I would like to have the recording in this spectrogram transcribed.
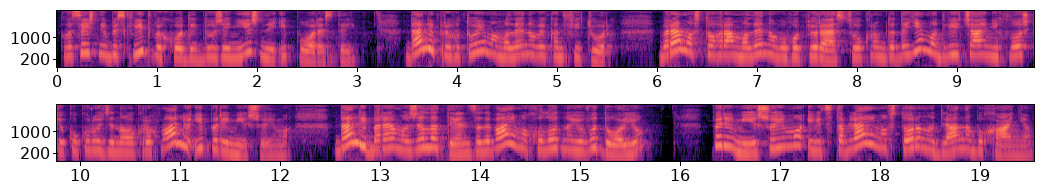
Класичний бісквіт виходить дуже ніжний і пористий. Далі приготуємо малиновий конфітюр. Беремо 100 г малинового пюре з цукром, додаємо 2 чайні ложки кукурудзяного крохмалю і перемішуємо. Далі беремо желатин, заливаємо холодною водою, перемішуємо і відставляємо в сторону для набухання.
